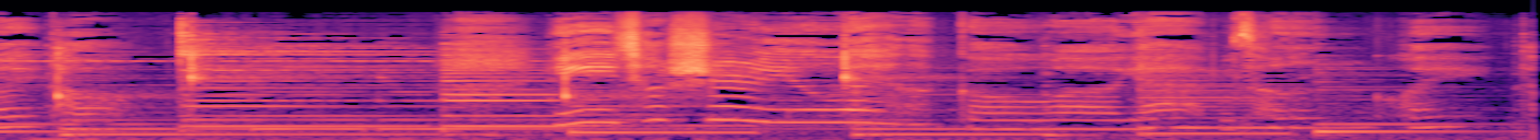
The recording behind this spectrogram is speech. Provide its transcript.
回头。一腔是意为了狗，我也不曾回头。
